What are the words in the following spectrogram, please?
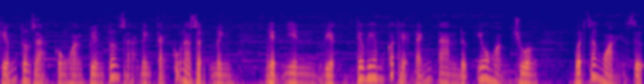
Kiếm tôn giả cùng hoàng tuyền tôn giả bên cạnh cũng là giật mình. Hiện nhiên việc tiêu viêm có thể đánh tan được yêu hoàng chuông vượt ra ngoài dự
